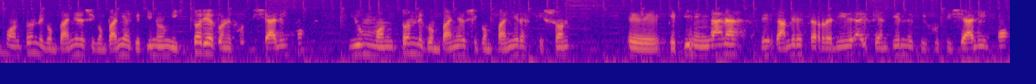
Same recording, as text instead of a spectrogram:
un montón de compañeros y compañeras que tienen una historia con el justicialismo y un montón de compañeros y compañeras que son eh, que tienen ganas de cambiar esta realidad y que entienden que el justicialismo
